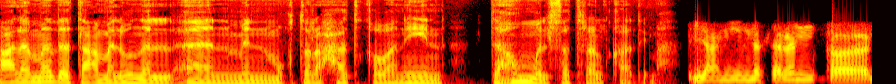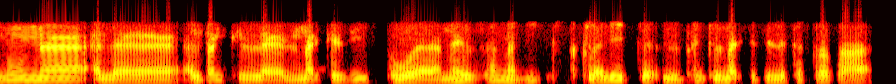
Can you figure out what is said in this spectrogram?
على ماذا تعملون الآن من مقترحات قوانين تهم الفترة القادمة؟ يعني مثلا قانون البنك المركزي وما يسمى باستقلالية البنك المركزي اللي تفرضها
